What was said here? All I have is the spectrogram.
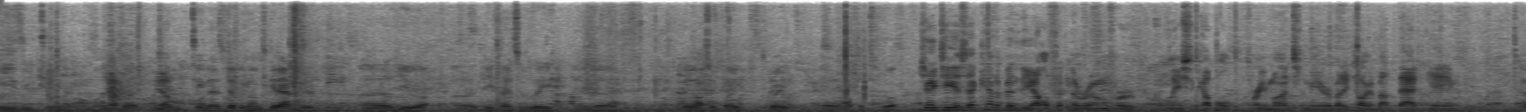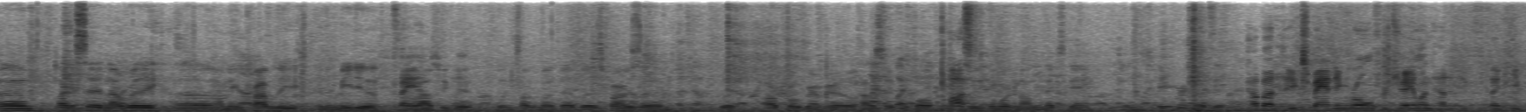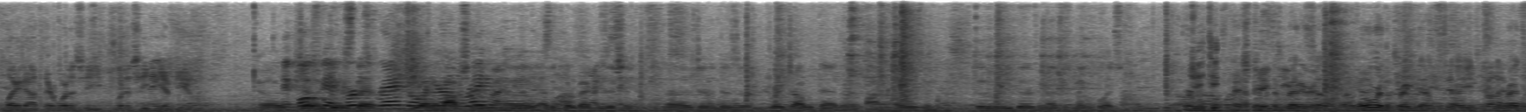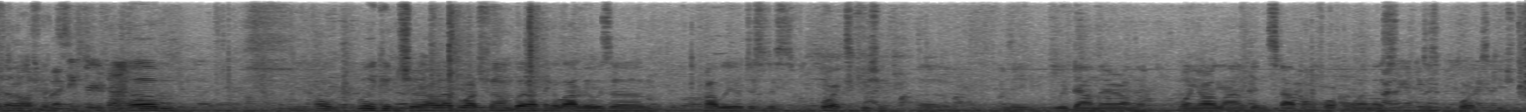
easy team almost, Yep, but I mean, a team that's definitely going to get after uh, you uh, defensively, and uh, they also play great uh, offense as well. JT, has that kind of been the elephant in the room for at least a couple, three months? I mean, everybody talking about that game. Um, like I said, not really. Uh, I mean, probably in the media, a lot of people wouldn't talk about that. But as far as um, with our program here at Ohio State football, we've been working on the next game, that's it. How about the expanding role for Jalen? How did you think he played out there? What does he What does he give you? Uh, Hey, folks, Jalen we have gives us Curtis that Grant over running here option right. uh, at the quarterback position. Uh, Jalen does a great job with that, uh, finding holes and doing what he does, and not just making plays. JT. Happy the red zone. Uh, What were the breakdowns today for the red zone offense? I really couldn't sure. I would have to watch film, but I think a lot of it was um, probably uh, just just poor execution. Uh, I mean, we're down there on the one yard line getting stopped on fourth and one. That's just poor execution.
